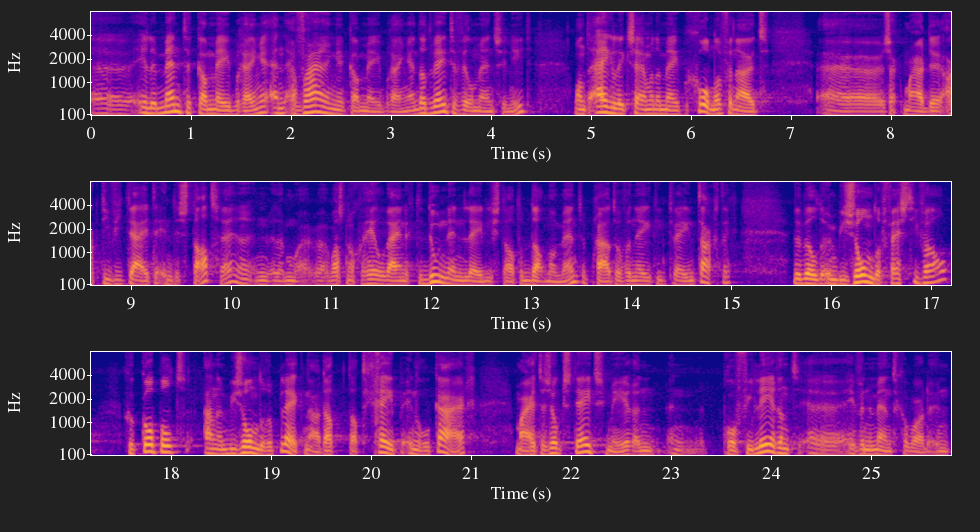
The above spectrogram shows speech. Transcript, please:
uh, elementen kan meebrengen en ervaringen kan meebrengen. En dat weten veel mensen niet. Want eigenlijk zijn we ermee begonnen vanuit uh, zeg maar de activiteiten in de stad. Hè. Er was nog heel weinig te doen in Lelystad op dat moment. We praten over 1982. We wilden een bijzonder festival, gekoppeld aan een bijzondere plek. Nou, dat, dat greep in elkaar. Maar het is ook steeds meer een, een profilerend uh, evenement geworden. Een,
